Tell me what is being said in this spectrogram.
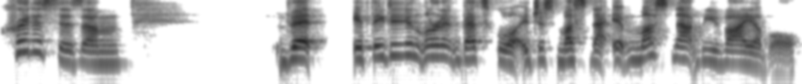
criticism that if they didn't learn it in vet school, it just must not, it must not be viable.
